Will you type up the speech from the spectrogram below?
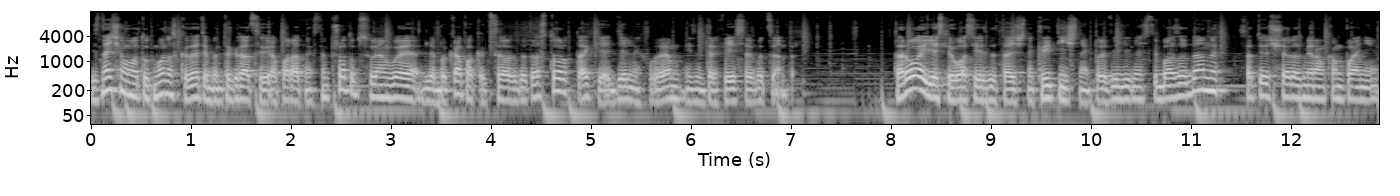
Из значимого тут можно сказать об интеграции аппаратных снапшотов с VMware для бэкапа как целых датастор, так и отдельных VM из интерфейса V-центр. Второе, если у вас есть достаточно критичная к производительности база данных, соответствующая размерам компании,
